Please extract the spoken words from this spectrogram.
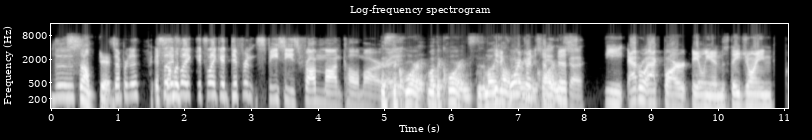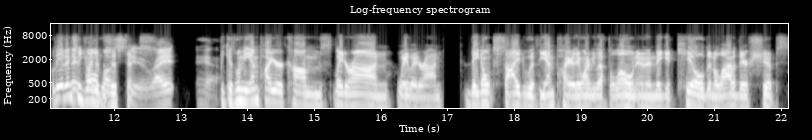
the some did separatist? It's, Some it's of- like it's like a different species from Mon Calamar, it's the right? Quarren. Well, the Quarrens, the Mon Yeah, the Calamari Quarren and joined the the Separatists. Okay. the Admiral Ackbar aliens they join well they eventually They join the resistance do, right? Yeah. because when the empire comes later on way later on they don't side with the empire they want to be left alone and then they get killed and a lot of their ships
